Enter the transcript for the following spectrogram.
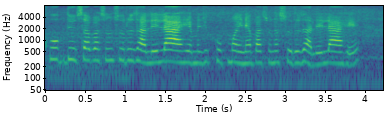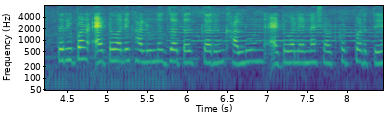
खूप दिवसापासून सुरू झालेला आहे म्हणजे खूप महिन्यापासूनच सुरू झालेला आहे. तरी पण ॲटोवाले खालूनच जातात कारण खालून ॲटोवाल्यांना शॉर्टकट पडते.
